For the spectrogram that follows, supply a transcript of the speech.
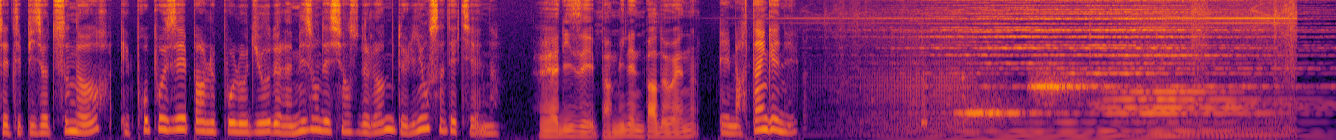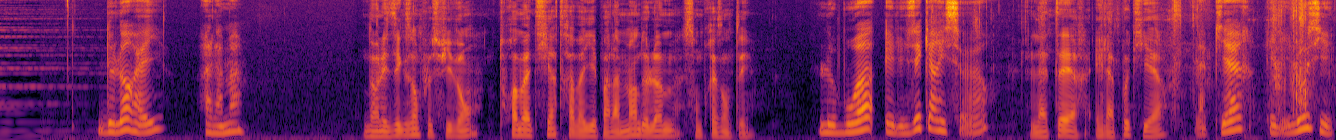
Cet épisode sonore est proposé par le pôle audio de la Maison des sciences de l'homme de Lyon-Saint-Étienne. Réalisé par Mylène Pardoen et Martin Guéné. De l'oreille à la main. Dans les exemples suivants, trois matières travaillées par la main de l'homme sont présentées. Le bois et les écarisseurs. La terre et la potière. La pierre et les lausiers.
